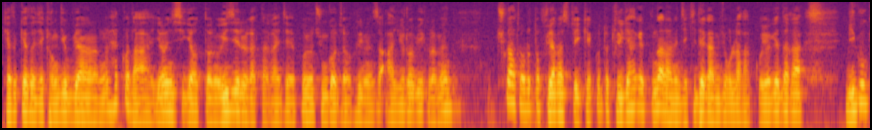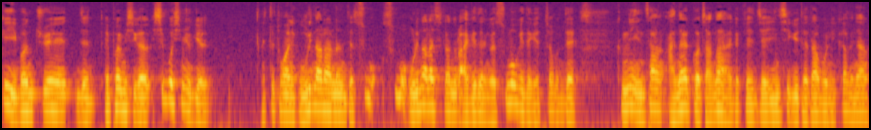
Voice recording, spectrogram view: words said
계속해서 이제 경기 부양을 할 거다 이런 식의 어떤 의지를 갖다가 이제 보여준 거죠. 그러면서 아 유럽이 그러면 추가적으로 또 부양할 수도 있겠고 또 길게 하겠구나라는 이제 기대감이 좀 올라갔고 여기에다가 미국이 이번 주에 이제 FOMC가 15, 16일 이틀 동안이고 우리나라는 이제 수목, 수목 우리나라 시간으로 알게 되는 거예요. 수목이 되겠죠. 근데 금리 인상 안 할 거잖아. 이렇게 이제 인식이 되다 보니까 그냥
